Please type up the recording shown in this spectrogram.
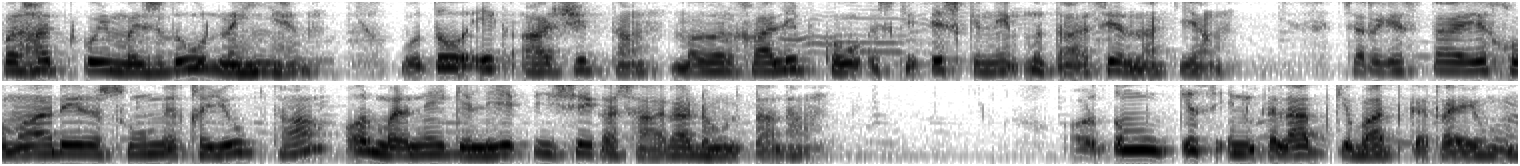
फ़रहत कोई मज़दूर नहीं है। वो तो एक आशिक था, मगर गालिब को उसके इश्क ने मुतासर ना किया। सरगस्ता एक खुमार रसूम क़यूब था और मरने के लिए तीसरे का सहारा ढूंढता था। और तुम किस इनकलाब की बात कर रहे हो?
